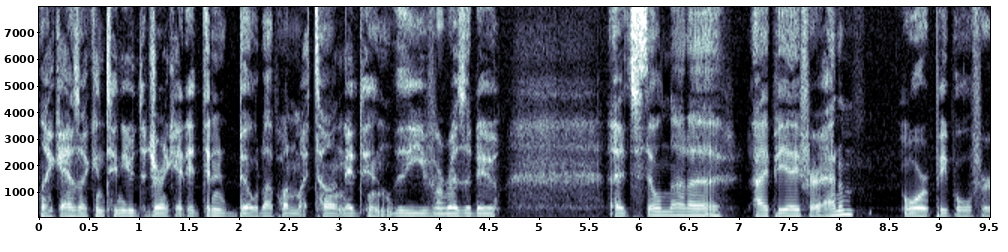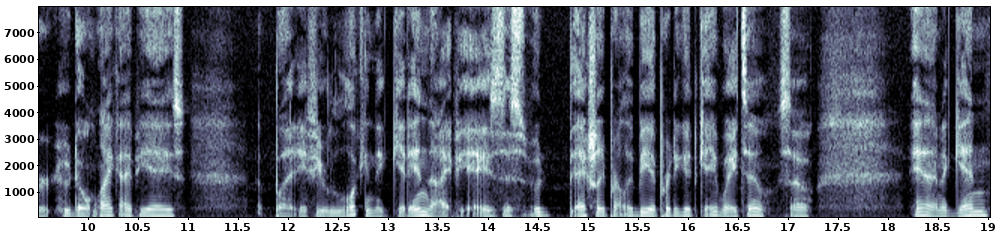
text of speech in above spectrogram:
Like as I continued to drink it, it didn't build up on my tongue. It didn't leave a residue. It's still not a IPA for Adam or people for who don't like IPAs. But if you're looking to get into IPAs, this would actually probably be a pretty good gateway too. So yeah, and again,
